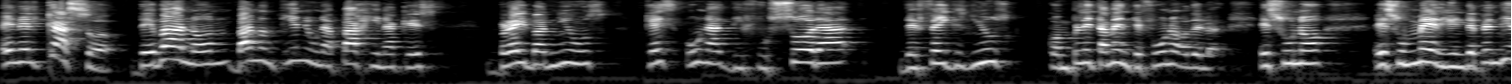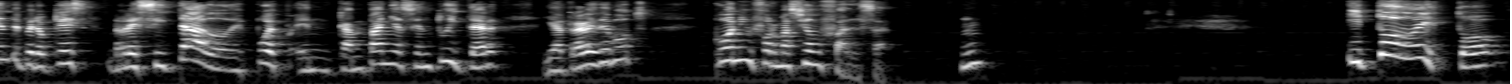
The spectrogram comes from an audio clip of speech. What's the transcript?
en el caso de Bannon, Bannon tiene una página que es Brave News, que es una difusora de fake news completamente. Fue uno de es uno, es un medio independiente, pero que es recitado después en campañas en Twitter y a través de bots con información falsa. ¿Mm? Y todo esto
